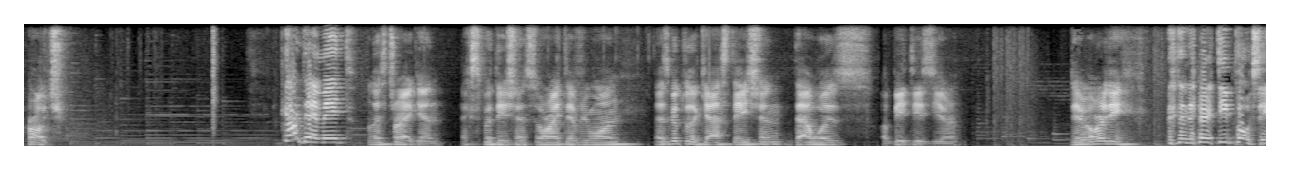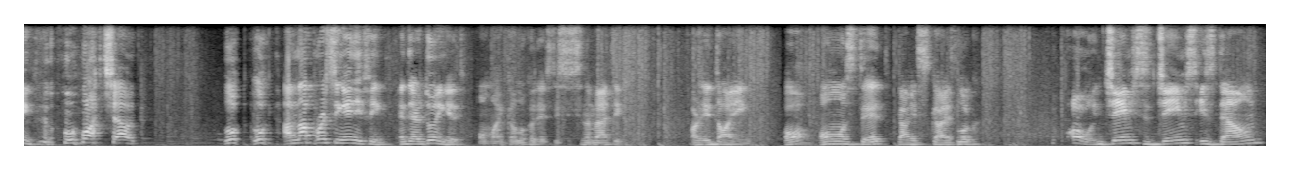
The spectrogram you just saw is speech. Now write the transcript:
Crouch. God damn it! Let's try again. Expeditions. Alright, everyone. Let's go to the gas station. That was a bit easier. They're already... they're T-posing! Watch out! Look, look, I'm not pressing anything, and they're doing it. Oh my god, look at this. This is cinematic. Are they dying? Oh, almost dead. Guys, guys, look. Oh, James, James is down.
